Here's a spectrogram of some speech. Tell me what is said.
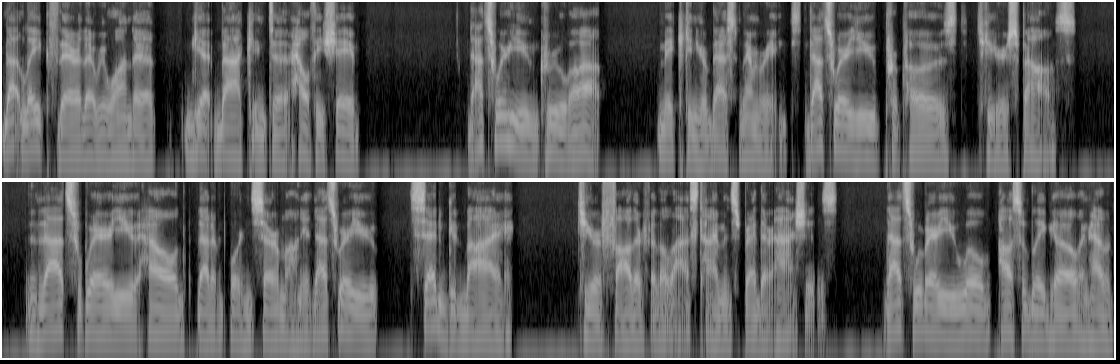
that lake there that we want to get back into healthy shape, that's where you grew up making your best memories. That's where you proposed to your spouse. That's where you held that important ceremony. That's where you said goodbye to your father for the last time and spread their ashes. That's where you will possibly go and have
